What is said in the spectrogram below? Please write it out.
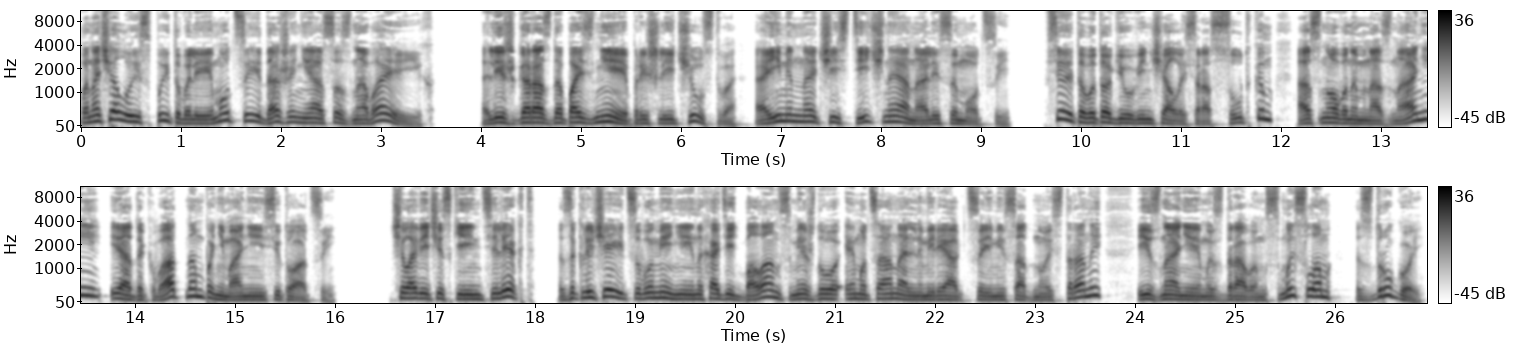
поначалу испытывали эмоции, даже не осознавая их. Лишь гораздо позднее пришли чувства, а именно частичный анализ эмоций. Все это в итоге увенчалось рассудком, основанным на знании и адекватном понимании ситуаций. Человеческий интеллект заключается в умении находить баланс между эмоциональными реакциями с одной стороны и знанием и здравым смыслом с другой.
